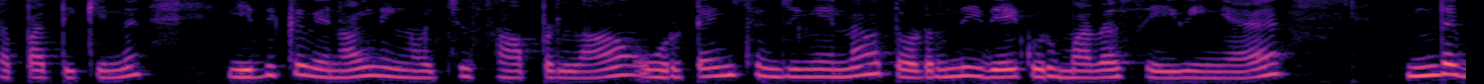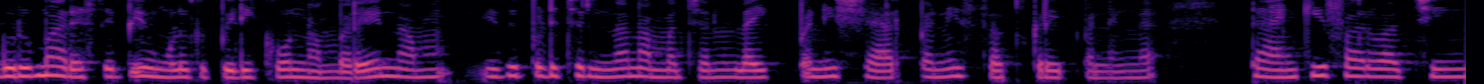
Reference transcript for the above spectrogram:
சப்பாத்திக்குன்னு எதுக்கு வேணாலும் நீங்கள் வச்சு சாப்பிட்லாம். ஒரு டைம் செஞ்சீங்கன்னா தொடர்ந்து இதே குருமா தான் செய்வீங்க. இந்த குருமா ரெசிபி உங்களுக்கு பிடிக்கும்னு நம்புகிறேன் நம் இது பிடிச்சிருந்தா நம்ம சேனல் லைக் பண்ணி ஷேர் பண்ணி சப்ஸ்கிரைப் பண்ணுங்கள் தேங்க்யூ ஃபார் வாட்சிங்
